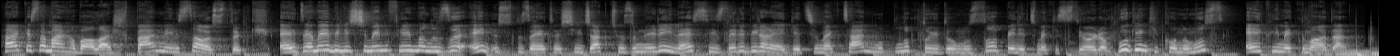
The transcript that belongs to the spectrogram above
Herkese merhabalar. Ben Melisa Öztürk. EDM Bilişim'in firmanızı en üst düzeye taşıyacak çözümleriyle sizleri bir araya getirmekten mutluluk duyduğumuzu belirtmek istiyorum. Bugünkü konumuz ey kıymetli maden.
